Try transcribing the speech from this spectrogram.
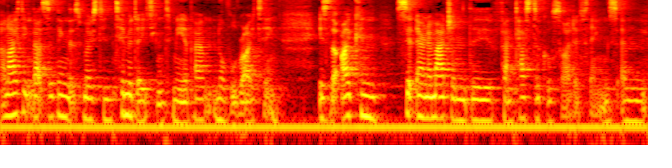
and I think that's the thing that's most intimidating to me about novel writing, is that I can sit there and imagine the fantastical side of things and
